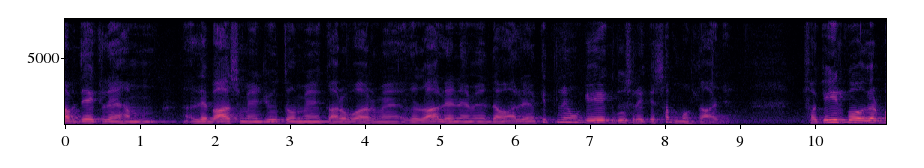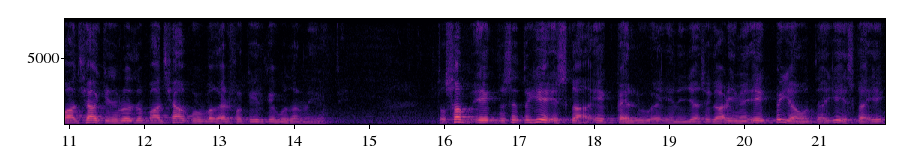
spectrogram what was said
آپ دیکھ لیں، ہم لباس میں، جوتوں میں، کاروبار میں، غذا لینے میں، دوا لینے کتنے ہوں کہ ایک دوسرے کے سب محتاج ہیں۔ فقیر کو اگر بادشاہ کی ضرورت ہے بادشاہ کو بغیر فقیر کے گزر نہیں ہوتی تو سب ایک دوسرے تو یہ اس کا ایک پہلو ہے یعنی جیسے گاڑی میں ایک پہیہ ہوتا ہے، یہ اس کا ایک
